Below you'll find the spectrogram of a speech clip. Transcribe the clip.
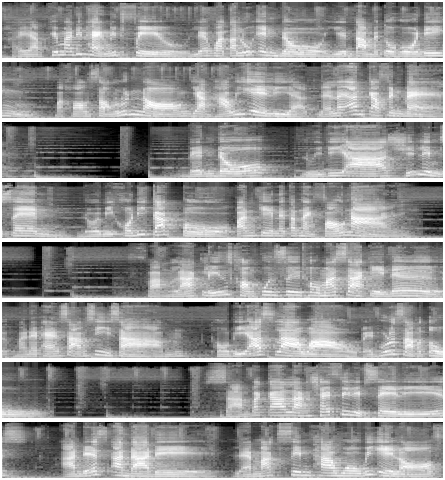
ขยับขึ้นมาที่แผงมิดฟิลด์เรียกว่าตาลุเอนโด ยืนต่ำเป็นตัวโฮดดิ้ง ประคองสองรุ่นน้องอย่างฮาวิเอเลียด และไลอันกาเฟนแบก เบนโดกหลุยดีอาร์ชิดลิมเซน โดยมีโคดี้กักโป ปั้นเกมในตำแหน่งเฟลนาย ฝั่งลักลินส์ของกุนซือโทมัสซาเกเดอร์ มาในแผน 3-4-3 โทบิอัสลาวาว เป็นผู้รักษาประตูสามประการหลังใช้ฟิลิปเซลิส อันเดสอันดาเด และมักซิมทาโววิเอลอฟ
